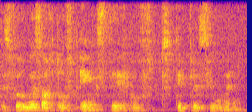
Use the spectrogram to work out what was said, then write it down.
Das verursacht oft Ängste, oft Depressionen.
